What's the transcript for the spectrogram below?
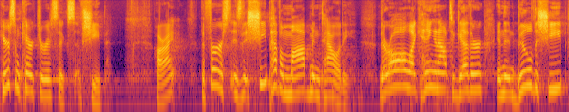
Here are some characteristics of sheep. All right? The first is that sheep have a mob mentality. They're all like hanging out together, and then Bill the sheep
